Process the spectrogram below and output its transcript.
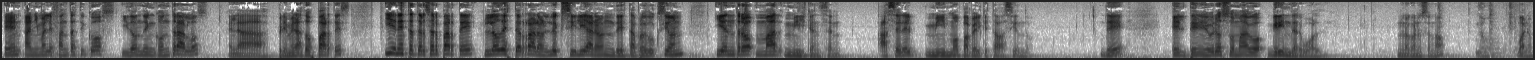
en Animales Fantásticos y dónde encontrarlos, en las primeras dos partes. Y en esta tercera parte lo desterraron, lo exiliaron de esta producción y entró Matt Milkensen hacer el mismo papel que estaba haciendo. De el tenebroso mago Grindelwald. No lo conocen, ¿no? No. Bueno.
